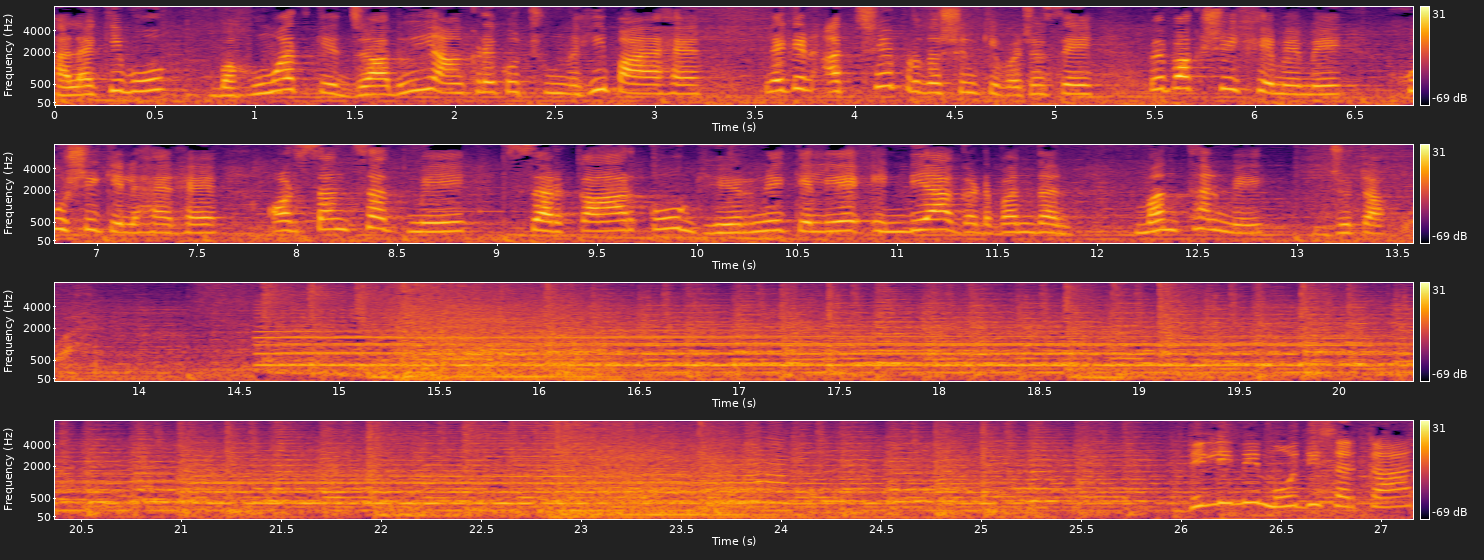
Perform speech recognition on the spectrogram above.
हालाँकि वो बहुमत के जादुई आंकड़े को छू नहीं पाया है, लेकिन अच्छे प्रदर्शन की वजह से विपक्षी खेमे में खुशी की लहर है और संसद में सरकार को घेरने के लिए इंडिया गठबंधन मंथन में जुटा हुआ है। दिल्ली में मोदी सरकार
